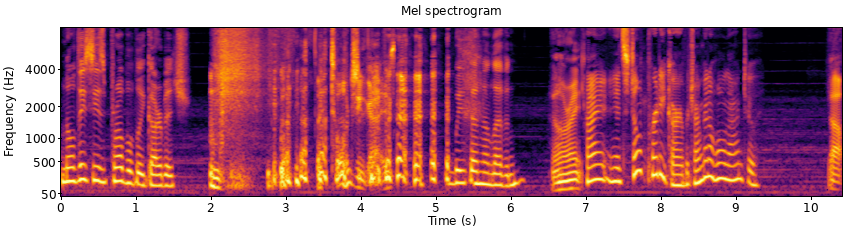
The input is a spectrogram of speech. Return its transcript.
No, this is probably garbage. I told you guys. With an 11. All right. I. It's still pretty garbage. I'm gonna hold on to it. Yeah.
